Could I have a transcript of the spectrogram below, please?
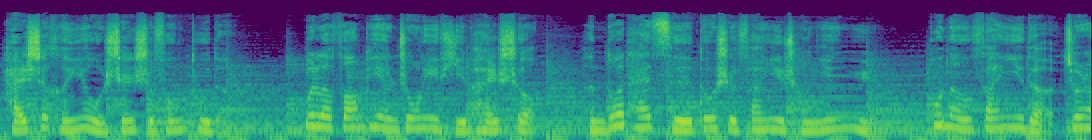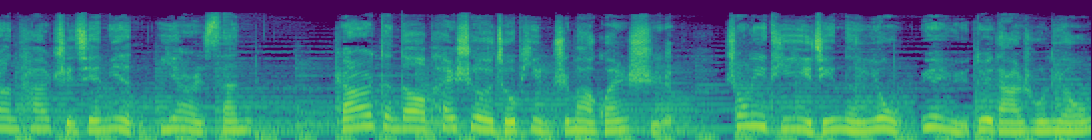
还是很有绅士风度的。为了方便钟丽缇拍摄，很多台词都是翻译成英语，不能翻译的就让她直接念一二三。然而等到拍摄《九品芝麻官》时，钟丽缇已经能用粤语对答如流。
